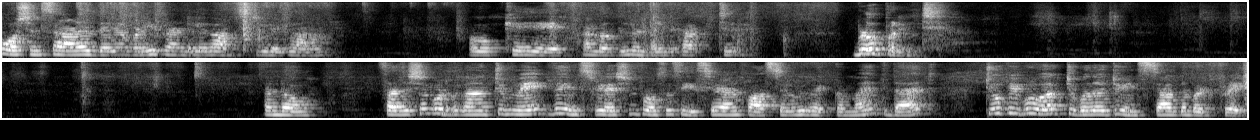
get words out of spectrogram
പോർഷൻസ് ആണ് ഇത്. ഇവിടെ ഈ ഫ്രണ്ടിൽ കാണിച്ചിട്ടുള്ള കാണാം ഓക്കെ കണ്ടോ? ഇതിലുണ്ട് കറക്റ്റ് ബ്ലൂ പ്രിന്റ് കണ്ടോ? സജഷൻ കൊടുത്തതാണ് to make the installation process easier and faster we recommend that to people work together to install the bed frame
